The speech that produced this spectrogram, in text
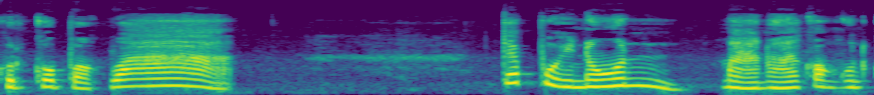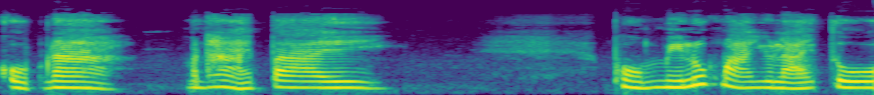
คุณกบบอกว่าเจ้าปุ๋ยนุ่นหมาน้อยของคุณกบน่ะ มันหายไป ผมมีลูกหมาอยู่หลายตัว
